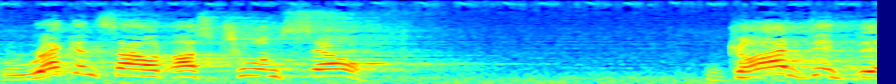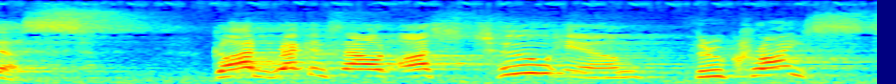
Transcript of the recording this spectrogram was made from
reconciled us to himself. God did this. God reconciled us to him through Christ.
